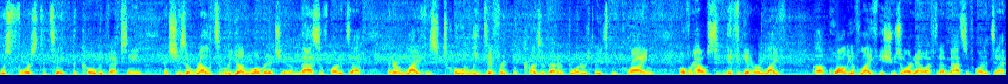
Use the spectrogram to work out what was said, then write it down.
was forced to take the COVID vaccine. And she's a relatively young woman and she had a massive heart attack, and her life is totally different because of that. Her daughter's basically crying over how significant her life, uh, quality of life issues are now after that massive heart attack.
